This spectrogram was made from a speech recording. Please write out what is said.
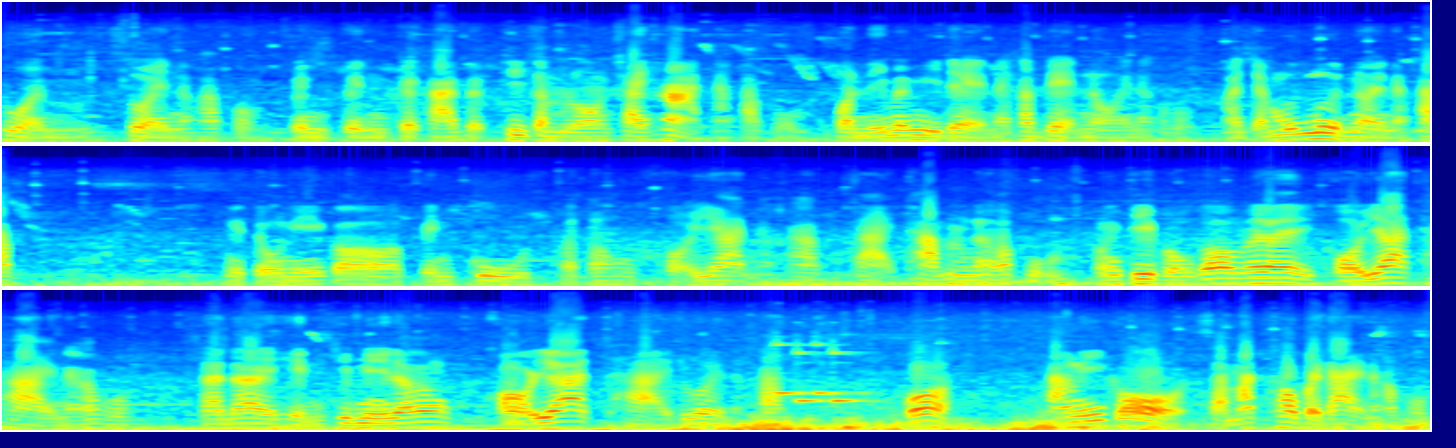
สวยสวยนะครับผมเป็นเป็นคล้ายๆแบบที่จำลองชายหาดนะครับผมวันนี้ไม่มีแดดนะครับแดดน้อยนะครับผมอาจจะมืดๆหน่อยนะครับ ในตรงนี้ก็เป็นกูดก็ต้องขออนุญาตนะครับ ถ่ายทำนะครับผมบางทีผมก็ไม่ได้ขออนุญาตถ่ายนะครับผมถ้าได้เห็นคลิปนี้แล้วต้องขออนุญาตถ่ายด้วยนะครับ ก็ทางนี้ก็สามารถเข้าไปได้นะครับผม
